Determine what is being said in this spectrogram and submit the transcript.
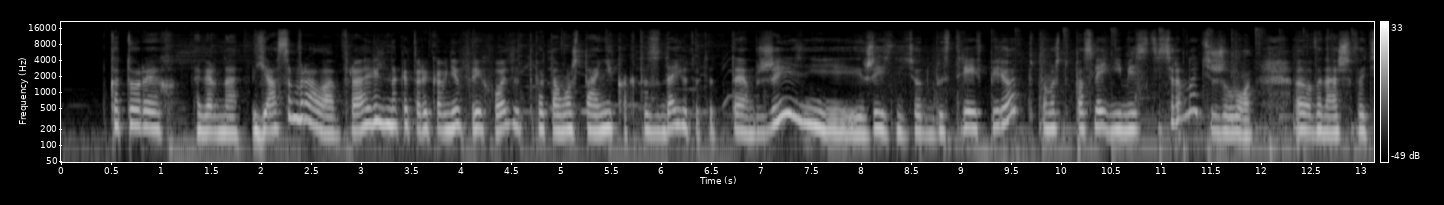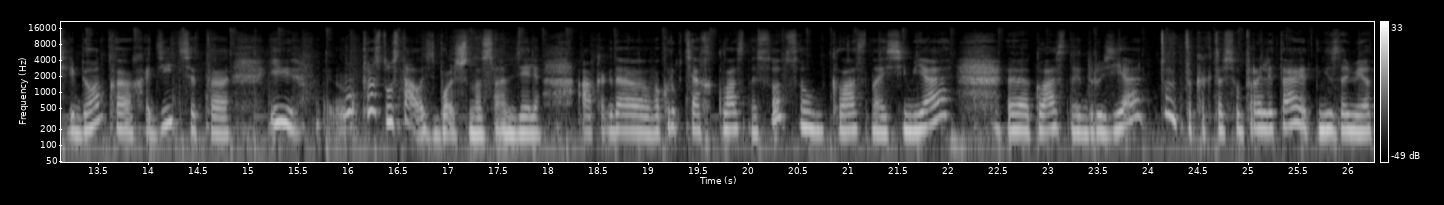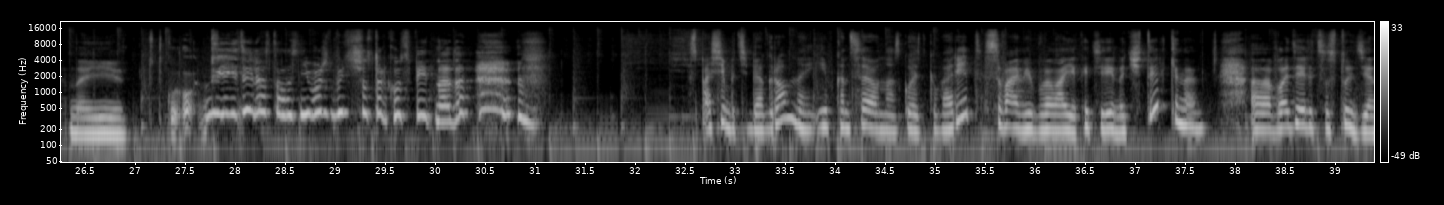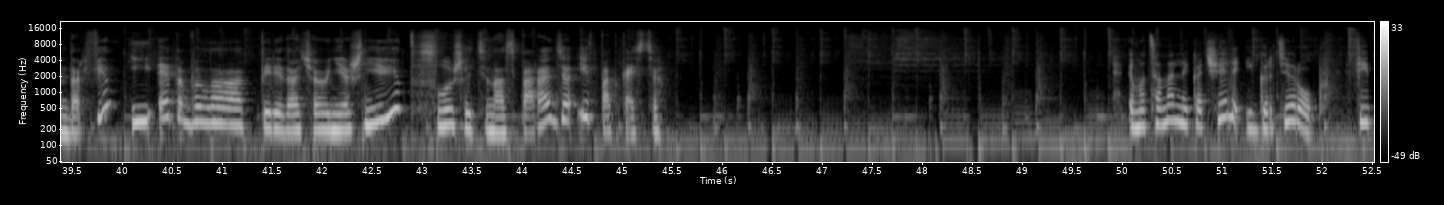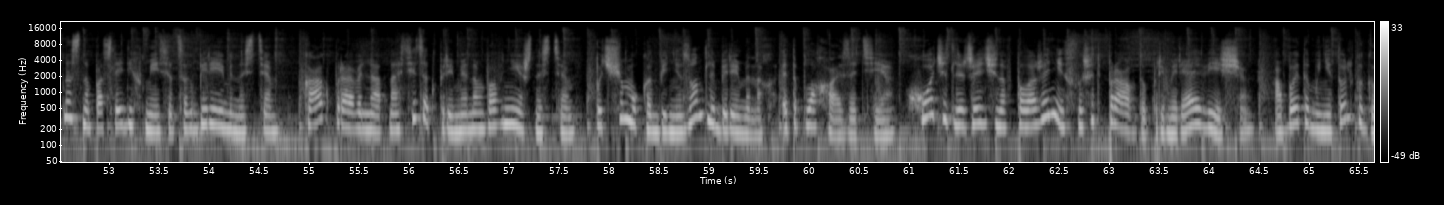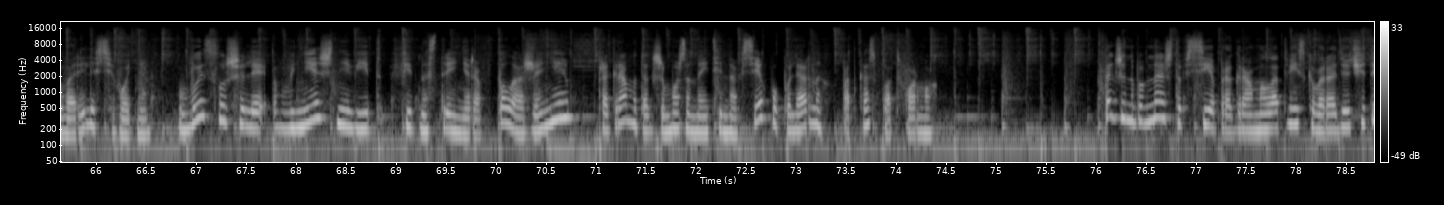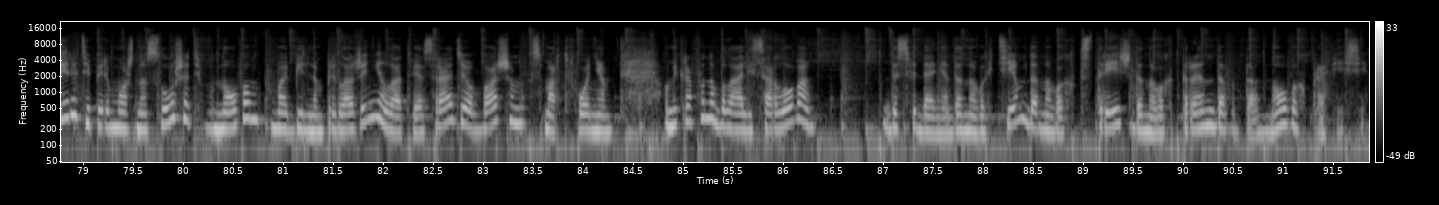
которых, наверное, я собрала, правильно, которые ко мне приходят, потому что они как-то задают этот темп жизни, и жизнь идет быстрее вперед, потому что последние месяцы все равно тяжело э, вынашивать ребенка, ходить это, и ну, просто усталость больше на самом деле. А когда вокруг тебя классный социум, классная семья, э, классные друзья, то это как-то все пролетает незаметно, и две недели осталось, не может быть, еще столько успеть надо. Спасибо тебе огромное. И в конце у нас гость говорит. С вами была Екатерина Четыркина, э, владелица студии «Эндорфин». И это была передача «Внешний вид». Слушайте нас по радио и в подкасте. Эмоциональные качели и гардероб – Фитнес на последних месяцах беременности. Как правильно относиться к переменам во внешности? Почему комбинезон для беременных – это плохая затея? Хочет ли женщина в положении слышать правду, примеряя вещи? Об этом мы не только говорили сегодня. Вы слушали внешний вид фитнес-тренера в положении. Программу также можно найти на всех популярных подкаст-платформах. Также напоминаю, что все программы Латвийского радио 4 теперь можно слушать в новом мобильном приложении «Латвия с радио» в вашем смартфоне. У микрофона была Алиса Орлова. До свидания, до новых тем, до новых встреч, до новых трендов, до новых профессий.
